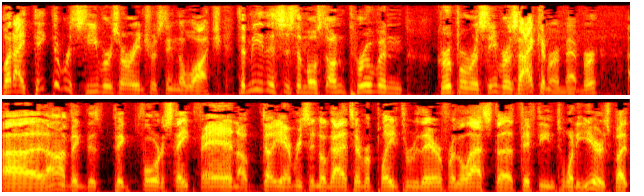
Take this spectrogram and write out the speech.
but I think the receivers are interesting to watch. To me, this is the most unproven group of receivers I can remember. Uh, I'm a big this big Florida State fan. I'll tell you every single guy that's ever played through there for the last uh, 15, 20 years. But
